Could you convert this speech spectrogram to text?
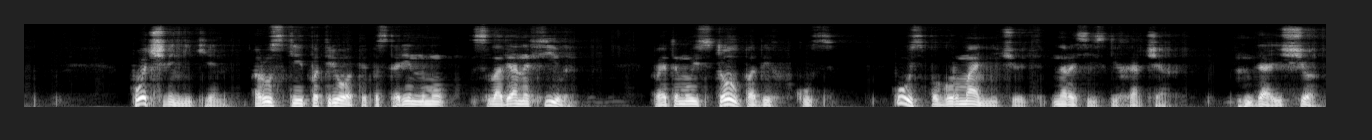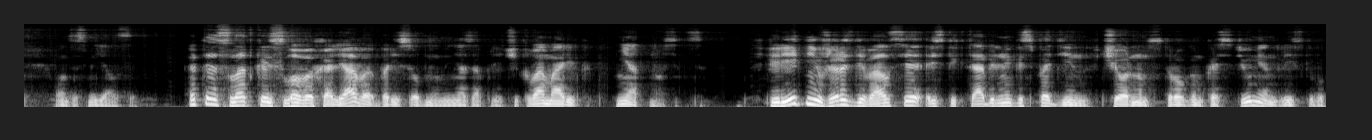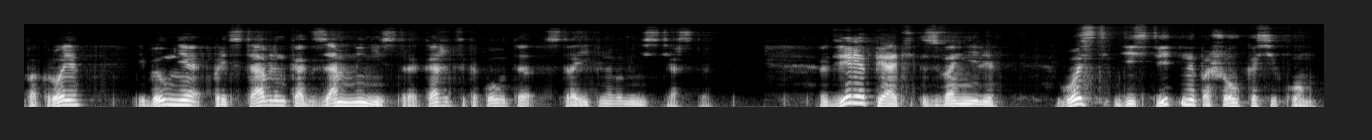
Почвенники, русские патриоты, по-старинному славянофилы, поэтому и стол под их вкус. Пусть погурманничают на российских харчах. Да, еще, он засмеялся. Это сладкое слово «халява», Борис обнял меня за плечи, к вам, Арик, не относится передней уже раздевался респектабельный господин в черном строгом костюме английского покроя и был мне представлен как замминистра, кажется, какого-то строительного министерства. В дверь опять звонили. Гость действительно пошел косяком.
